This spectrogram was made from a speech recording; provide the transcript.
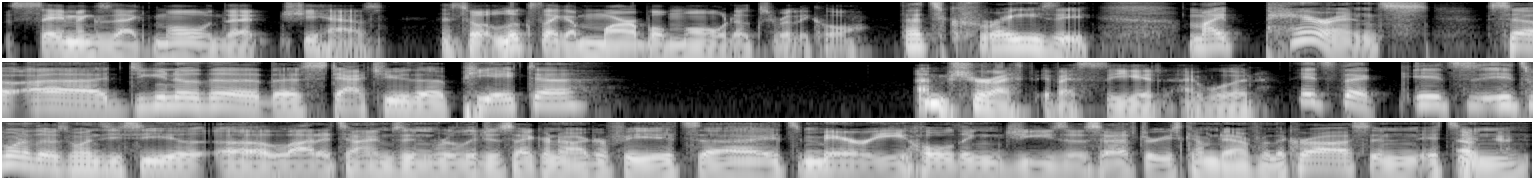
the same exact mold that she has, and so it looks like a marble mold. It looks really cool. That's crazy. My parents. So, uh, do you know the the statue, the Pieta? I'm sure I, if I see it, I would. It's the it's it's one of those ones you see a, a lot of times in religious iconography. It's uh it's Mary holding Jesus after he's come down from the cross, and it's in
